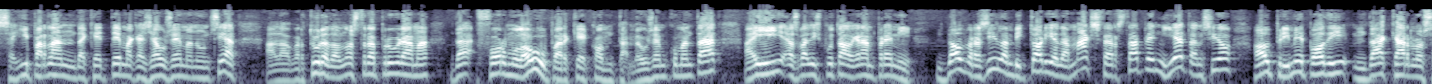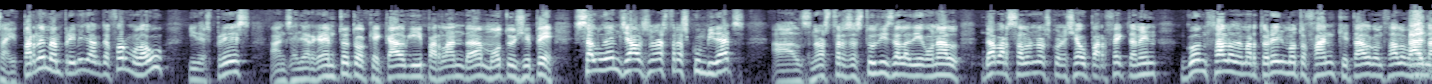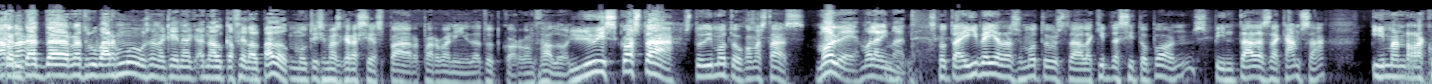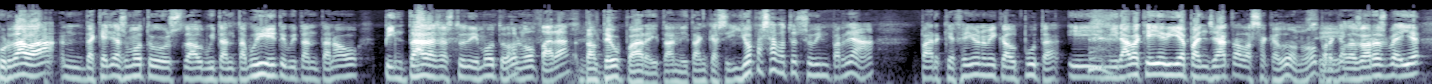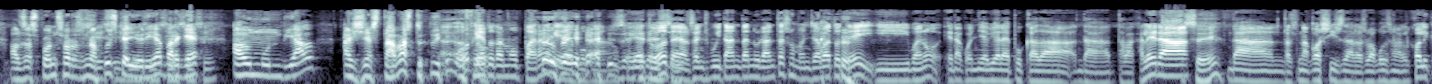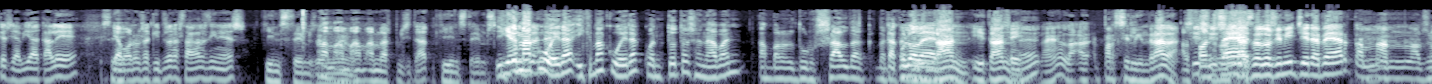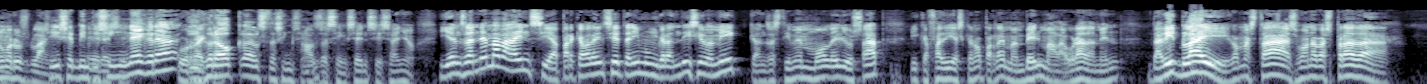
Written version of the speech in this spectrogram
seguir parlant d'aquest tema que ja us hem anunciat a l'obertura del nostre programa de Fórmula 1, perquè, com també us hem comentat, ahir es va disputar el Gran Premi del Brasil en victòria de Max Verstappen i, atenció, al primer podi de Carlos Sainz. Parlem en primer lloc de Fórmula 1 i després ens allargarem tot el que calgui parlant de MotoGP. Saludem ja els nostres convidats als nostres estudis de la Diagonal de Barcelona. Els coneixeu perfectament. Gonzalo de Martorell, motofan. Què tal, Gonzalo? Bona tarda. Encantat de retrobar-nos en, aquell, en el Cafè del Paddock. Moltíssimes gràcies per, per venir, de tot cor, Gonzalo. Lluís Costa, Estudi Moto, com estàs? Molt bé, molt animat. Escolta, ahir veia les motos de l'equip de Cito Pons pintades de Camsa i me'n recordava d'aquelles motos del 88 i 89 pintades a estudi moto. El meu pare? Del teu pare, i tant, i tant que sí. Jo passava tot sovint per allà perquè feia una mica el puta i mirava què hi havia penjat a l'assecador, no? Sí. Perquè aleshores veia els sponsors nous sí, que hi sí, hauria sí, sí, perquè sí, sí. el Mundial es gestava a estudi moto. Ho feia tot el meu pare en aquella època. Ho feia Era tot. així. Eh? Als anys 80-90 s'ho menjava tot ell. I, bueno, era quan hi havia l'època de, de tabacalera, Sí. de, dels negocis de les begudes alcohòliques, hi havia caler, Sí. llavors els equips gastaven els diners Quins temps, amb, amb, amb, amb l'explicitat. Quins temps. I, que maco era, i que maco era quan totes anaven amb el dorsal de, de, De color I verd. tant, i tant. Sí. Eh? La, per cilindrada. El Sí, fons sí, sí. verd. cas de dos i mig era verd amb, amb els números blancs. Sí, 125 Era així. negre Correcte. i groc els de 500. Els de 500, sí senyor. I ens en anem a València, perquè a València tenim un grandíssim amic, que ens estimem molt, ell ho sap, i que fa dies que no parlem amb ell, malauradament. David Blai, com estàs? Bona vesprada.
